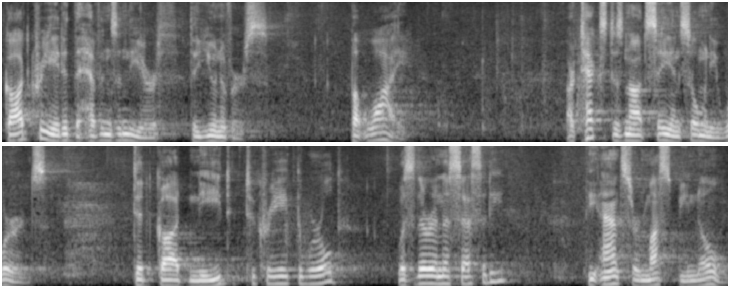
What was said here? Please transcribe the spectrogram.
God created the heavens and the earth, the universe. But why? Our text does not say in so many words. Did God need to create the world? Was there a necessity? The answer must be no.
